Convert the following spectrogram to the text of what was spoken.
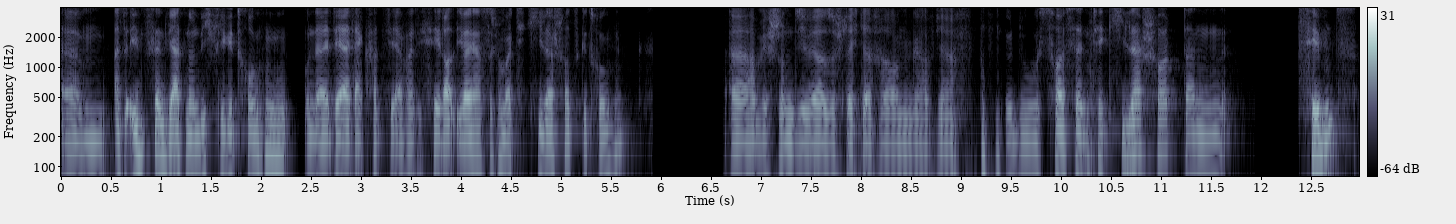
Ähm, also instant, wir hatten noch nicht viel getrunken und, äh, der der kotzt dir einfach die Seele aus. Ich weiß nicht, hast du schon mal Tequila-Shots getrunken? Äh, habe ich schon diverse schlechte Erfahrungen gehabt, ja. Du du säufst halt 'n Tequila-Shot, dann Zimt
